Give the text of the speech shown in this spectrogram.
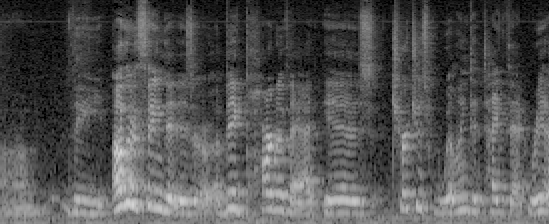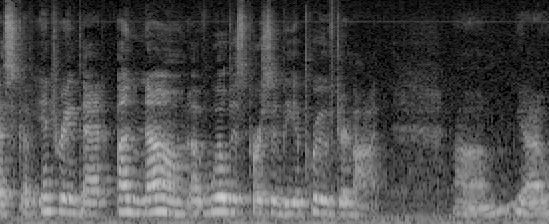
Um, the other thing that is a big part of that is churches willing to take that risk of entering that unknown of will this person be approved or not. Um, you know,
